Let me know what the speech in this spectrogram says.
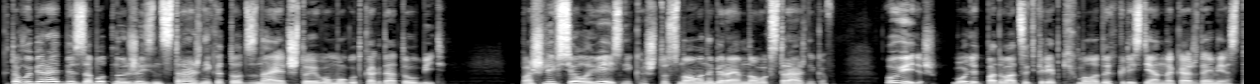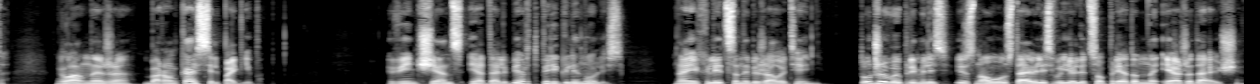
Кто выбирает беззаботную жизнь стражника, тот знает, что его могут когда-то убить. Пошли в села Вестника, что снова набираем новых стражников. Увидишь, будет по 20 крепких молодых крестьян на каждое место. Главное же, барон Кассель погиб. Винченц и Адальберт переглянулись. На их лица набежала тень. Тут же выпрямились и снова уставились в ее лицо преданно и ожидающе.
